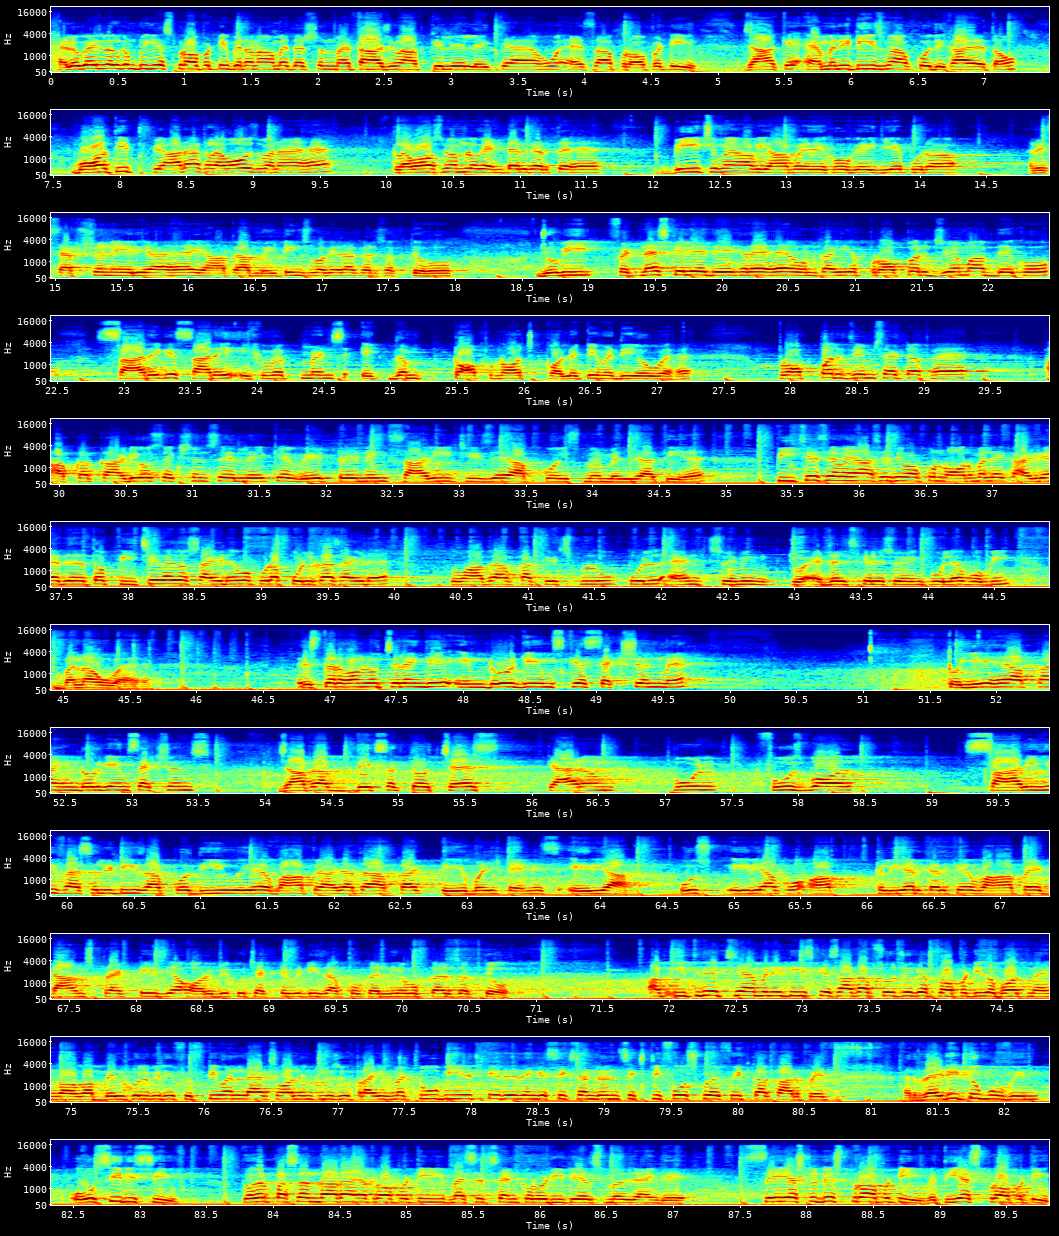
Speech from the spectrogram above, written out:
Hello guys welcome to yes property मेरा नाम है दर्शन मेहता। आज मैं आपके लिए लेके आया हूँ ऐसा प्रॉपर्टी जहाँ के एम्यूनिटीज़ में आपको दिखा देता हूँ। बहुत ही प्यारा क्लब हाउस बनाया है। क्लब हाउस में हम लोग एंटर करते हैं। बीच में आप यहाँ पे देखोगे, ये पूरा रिसेप्शन एरिया है। यहाँ पे आप मीटिंग्स वगैरह कर सकते हो। जो भी फिटनेस के लिए देख रहे हैं, उनका ये प्रॉपर जिम आप देखो। सारे के सारे इक्विपमेंट्स एकदम टॉप नॉच क्वालिटी में दिए हुए हैं। प्रॉपर जिम सेटअप है। आपका कार्डियो सेक्शन से लेके वेट ट्रेनिंग सारी चीज़ें आपको इसमें मिल जाती है। पीछे से मैं यहाँ से सिर्फ़ आपको नॉर्मल एक आइडिया दे देता हूँ। पीछे का जो साइड है, वो पूरा पुल का साइड है। तो वहाँ पे आपका किड्स पुल एंड स्विमिंग जो एडल्ट के लिए स्विमिंग पूल है, वो भी बना हुआ है। इस तरफ़ हम लोग चलेंगे इंडोर गेम्स के सेक्शन में। तो ये है आपका इंडोर गेम सेक्शन जहाँ पे आप देख सकते हो चेस कैरम पूल फूटबॉल सारी ही फैसिलिटीज़ आपको दी हुई है। वहाँ पे आ जाता है आपका टेबल टेनिस एरिया उस एरिया को आप क्लियर करके वहाँ पे डांस प्रैक्टिस या और भी कुछ एक्टिविटीज़ आपको करनी है, वो कर सकते हो। अब इतने अच्छे अम्यूनिटीज के साथ आप सोचोगे प्रॉपर्टी तो बहुत महँगा होगा। बिल्कुल भी नहीं। 51 लैक्स ऑल इंक्लूसिव प्राइस में टू बी के दे देंगे। 664 स्क्वायर फीट का carpet ready to move in OC receive तो अगर पसंद आ रहा है प्रॉपर्टी मैसेज सेंड करो डिटेल्स मिल जाएँगे। Say yes to this property with Yes Property.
